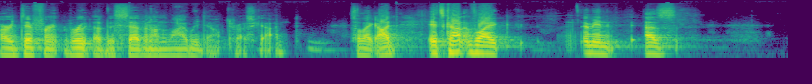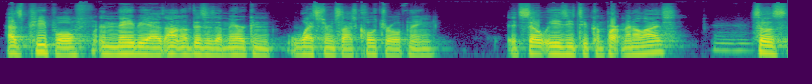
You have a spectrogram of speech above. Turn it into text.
our different root of the seven on why we don't trust God. So like I it's kind of like I mean, as as people, and maybe as I don't know if this is American Western slash cultural thing, it's so easy to compartmentalize. Mm-hmm. So it's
